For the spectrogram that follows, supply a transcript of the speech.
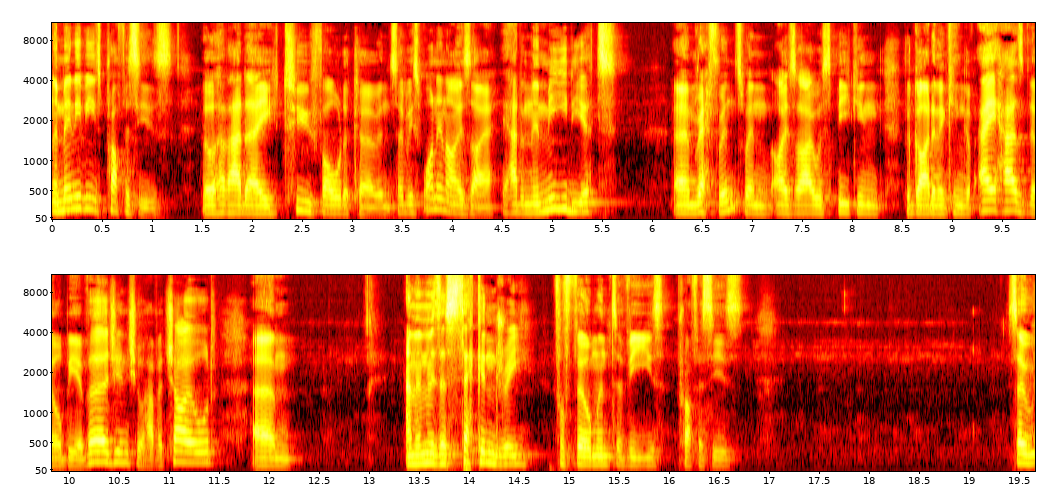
And many of these prophecies will have had a twofold occurrence. So this one in Isaiah, it had an immediate um, reference when Isaiah was speaking regarding the king of Ahaz. There'll be a virgin, she'll have a child. Um, and then there's a secondary fulfillment of these prophecies. So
